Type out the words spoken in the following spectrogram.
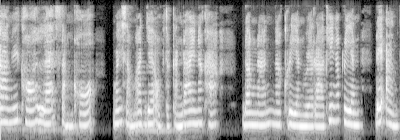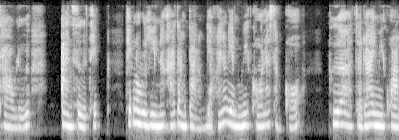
การวิเคราะห์และสังเคราะห์ไม่สามารถแยกออกจากกันได้นะคะ ดังนั้นนักเรียนเวลาที่นักเรียนได้อ่านข่าวหรืออ่านสื่อเทคเทคโนโลยีนะคะต่างๆ อยากให้นักเรียนวิเคราะห์และสังเคราะห์ เพื่อจะได้มีความ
